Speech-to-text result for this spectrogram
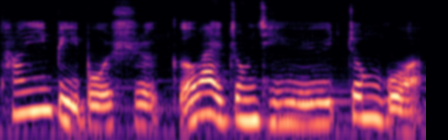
汤因比博士格外钟情于中国。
